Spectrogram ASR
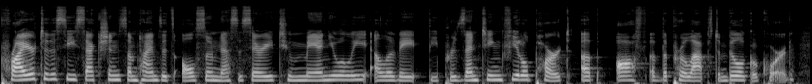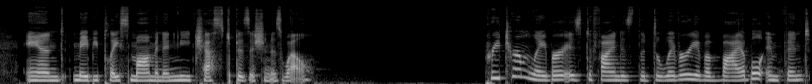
Prior to the C section, sometimes it's also necessary to manually elevate the presenting fetal part up off of the prolapsed umbilical cord and maybe place mom in a knee chest position as well. Preterm labor is defined as the delivery of a viable infant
